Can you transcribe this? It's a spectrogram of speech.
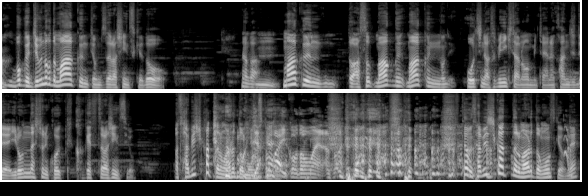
僕自分のことマー君って呼んでたらしいんですけど、なんか、うんマー君と遊ぶ、マー君、マー君のお家に遊びに来たのみたいな感じで、いろんな人に声かけてたらしいんですよ。まあ、寂しかったのもあると思うんですけど、やばい子供やな、それ。多分寂しかったのもあると思うんですけどね。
